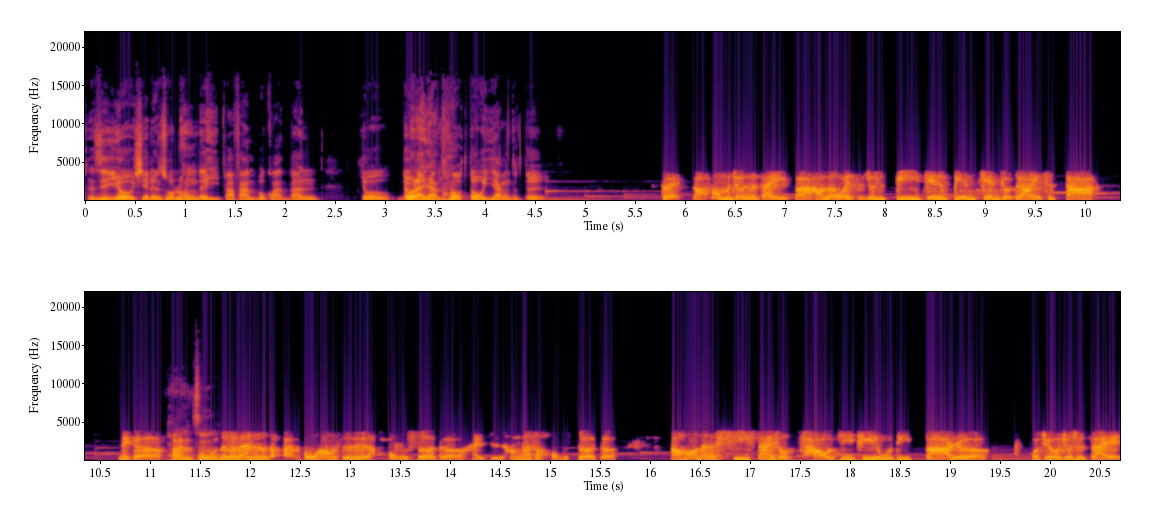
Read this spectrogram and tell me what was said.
可是又有些人说龙的尾巴，反正不管，反正就对我来讲都都一样，的，对。对，然后我们就是在尾巴，然后那个位置就是第一间就边间，就对，然后也是搭那个帆布，那个但是那个帆布好像是红色的，还是好像是红色的。然后那个西晒时候超级霹雳无敌大热，我觉得我就是在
